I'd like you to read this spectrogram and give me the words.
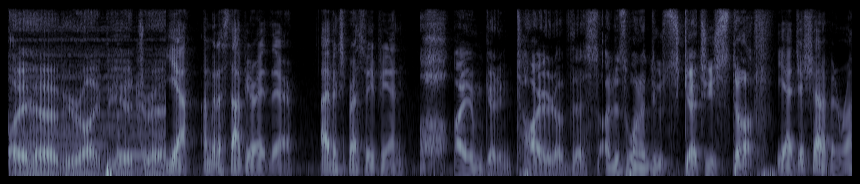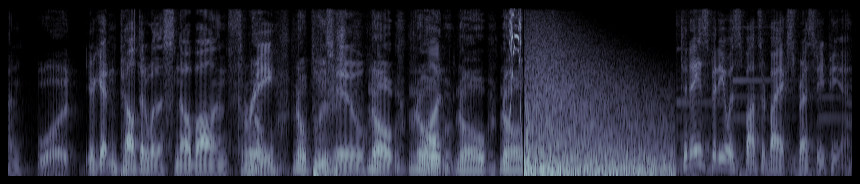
I have your IP address. Yeah, I'm gonna stop you right there. I have ExpressVPN. I am getting tired of this. I just want to do sketchy stuff. Yeah, just shut up and run. What? You're getting pelted with a snowball in three, No, please. two, No, no, one. no, no. Today's video is sponsored by ExpressVPN.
